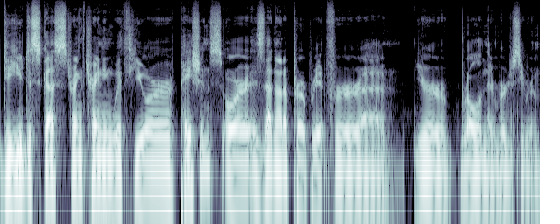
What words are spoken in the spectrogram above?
do you discuss strength training with your patients or is that not appropriate for uh, your role in the emergency room?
